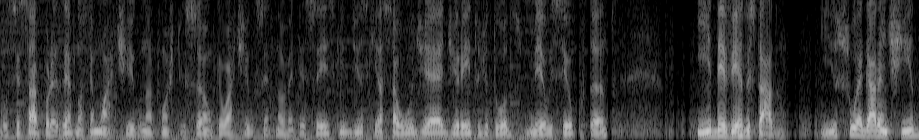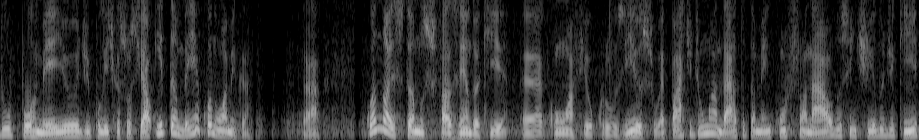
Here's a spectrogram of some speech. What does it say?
você sabe, por exemplo, nós temos um artigo na Constituição, que é o artigo 196, que diz que a saúde é direito de todos, meu e seu, portanto, e dever do Estado. Isso é garantido por meio de política social e também econômica. Tá? Quando nós estamos fazendo aqui é, com a Fiocruz isso, é parte de um mandato também constitucional, no sentido de que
